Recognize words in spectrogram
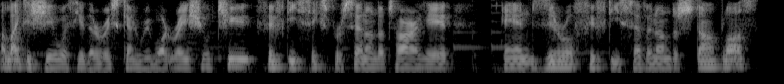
I'd like to share with you the risk and reward ratio 256% on the target and 0.57 on the stop loss,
